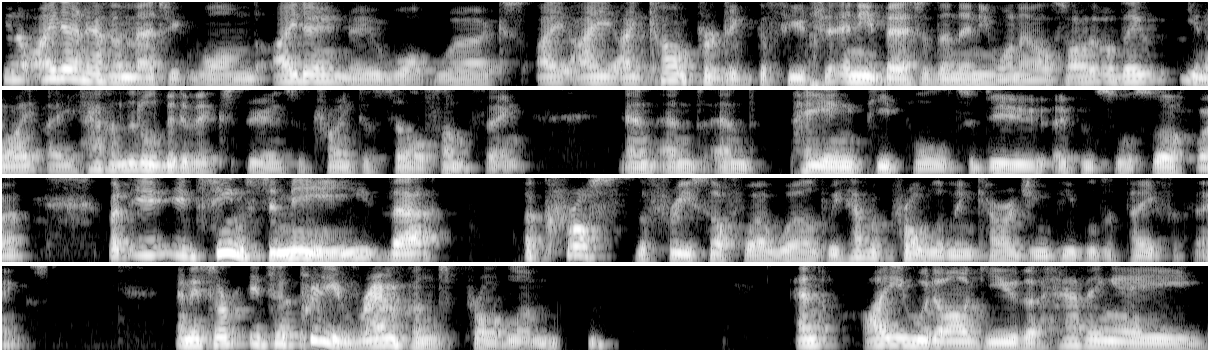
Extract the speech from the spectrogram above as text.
you know I don't have a magic wand. I don't know what works. I I, I can't predict the future any better than anyone else. Although you know I, I have a little bit of experience of trying to sell something, and and and paying people to do open source software. But it, it seems to me that across the free software world we have a problem encouraging people to pay for things, and it's a it's a pretty rampant problem. And I would argue that having a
